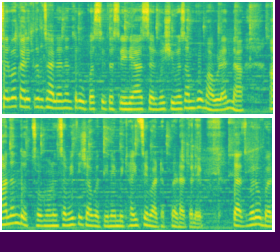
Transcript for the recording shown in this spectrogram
सर्व कार्यक्रम झाल्यानंतर उपस्थित असलेल्या सर्व शिवशंभू मावळ्यांना आनंदोत्सव म्हणून समितीच्या वतीने मिठाईचे वाटप करण्यात आले. त्याचबरोबर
